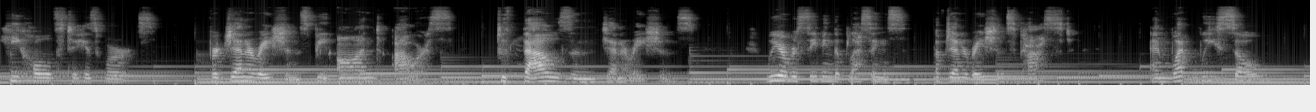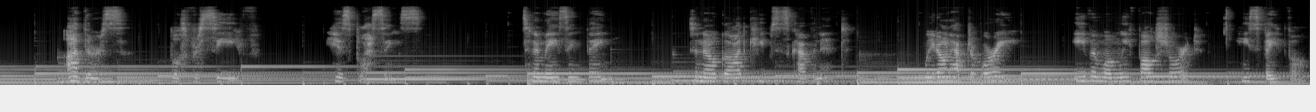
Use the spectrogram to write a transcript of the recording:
he holds to his words for generations beyond ours, to thousand generations. We are receiving the blessings of generations past, and what we sow, others will receive his blessings. It's an amazing thing to know God keeps his covenant. We don't have to worry. Even when we fall short, he's faithful.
